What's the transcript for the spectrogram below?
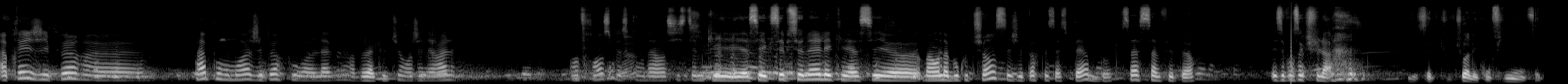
Après, j'ai peur, euh, pas pour moi, j'ai peur pour l'avenir de la culture en général en France parce qu'on a un système qui est assez exceptionnel et qui est assez. Euh, bah, on a beaucoup de chance et j'ai peur que ça se perde. Donc ça, ça me fait peur. Et c'est pour ça que je suis là. Cette culture, elle est confinée en fait.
